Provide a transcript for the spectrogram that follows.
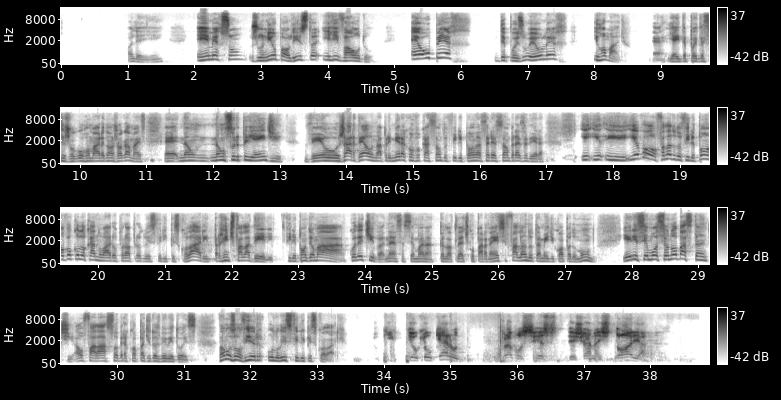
olha aí, hein? Emerson, Juninho Paulista e Rivaldo. Elber, depois o Euler e Romário. É, e aí depois desse jogo o Romário não joga mais. É, não, não surpreende ver o Jardel na primeira convocação do Filipão na seleção brasileira. E, e, e eu vou, falando do Filipão, eu vou colocar no ar o próprio Luiz Felipe Scolari para a gente falar dele. O Filipão deu uma coletiva nessa né, semana pelo Atlético Paranaense, falando também de Copa do Mundo, e ele se emocionou bastante ao falar sobre a Copa de 2002. Vamos ouvir o Luiz Felipe Scolari. O que eu quero para vocês deixar na história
